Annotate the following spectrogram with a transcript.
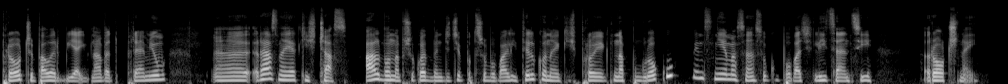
Pro czy Power BI nawet Premium e, raz na jakiś czas. Albo na przykład będziecie potrzebowali tylko na jakiś projekt na pół roku, więc nie ma sensu kupować licencji rocznej.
